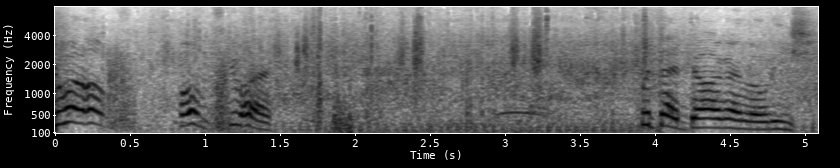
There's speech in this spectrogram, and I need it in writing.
Come on, Holmes. Holmes, come on. Put that dog on the leash.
